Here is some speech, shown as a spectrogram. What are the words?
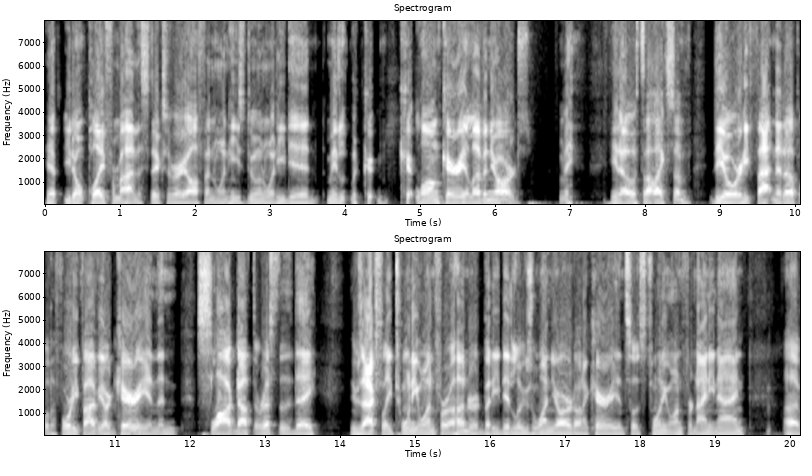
Yep, you don't play from behind the sticks very often when he's doing what he did. I mean, look, long carry, 11 yards. I mean, you know, it's not like some deal where he fattened it up with a 45 yard carry and then slogged out the rest of the day. He was actually 21 for 100, but he did lose one yard on a carry, and so it's 21 for 99. Uh,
